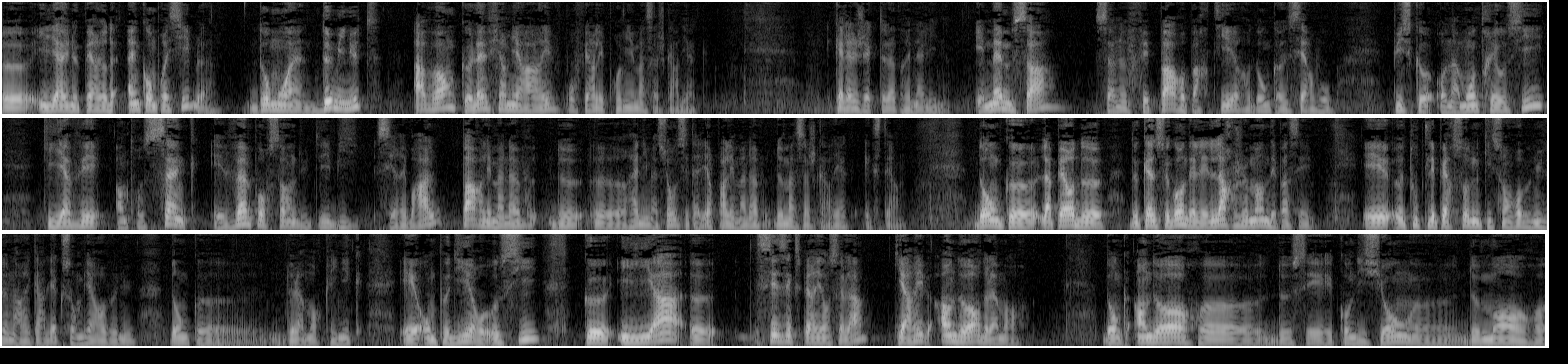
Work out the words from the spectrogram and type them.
euh, il y a une période incompressible d'au moins deux minutes avant que l'infirmière arrive pour faire les premiers massages cardiaques, qu'elle injecte l'adrénaline. Et même ça, ça ne fait pas repartir donc un cerveau, puisqu'on a montré aussi qu'il y avait entre 5 et 20% du débit cérébral par les manœuvres de euh, réanimation, c'est-à-dire par les manœuvres de massage cardiaque externe. Donc euh, la période de 15 secondes, elle est largement dépassée. Et euh, toutes les personnes qui sont revenues d'un arrêt cardiaque sont bien revenues donc euh, de la mort clinique. Et on peut dire aussi qu'il y a euh, ces expériences-là qui arrivent en dehors de la mort. Donc en dehors de ces conditions de mort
